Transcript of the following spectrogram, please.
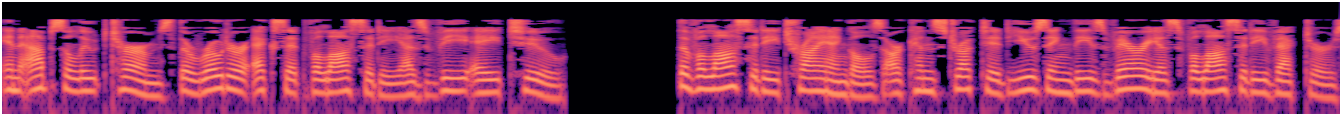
in absolute terms the rotor exit velocity is Va2. The velocity triangles are constructed using these various velocity vectors.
